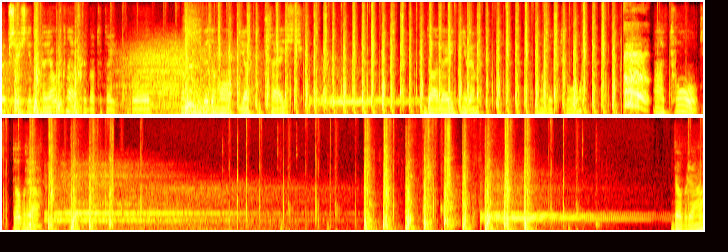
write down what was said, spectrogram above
Widzowie przejść? Dobra, ja utknąłem chyba tutaj, bo no, nie wiadomo jak tu przejść. Dalej, nie wiem. Może tu? A, tu! Dobra. Dobra.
